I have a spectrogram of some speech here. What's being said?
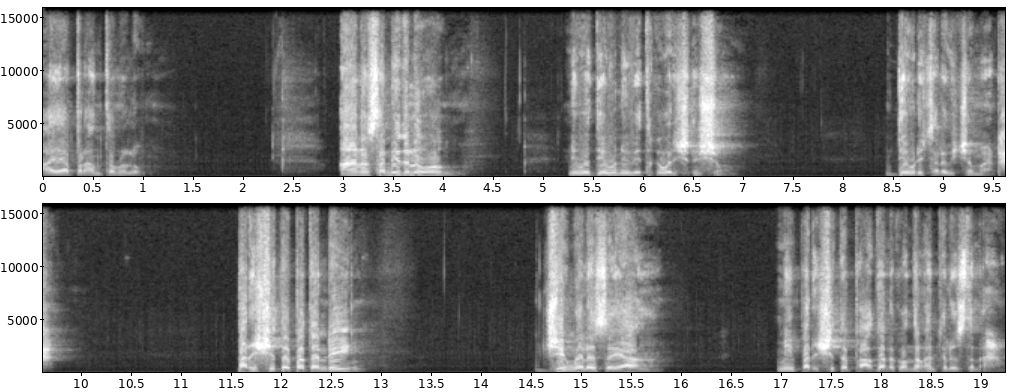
ఆయా ప్రాంతములలో. ఆయన సన్నిధిలో నీవు దేవుని వెతకవలసిన విషయం. దేవుడి సెలవిచ్చిన మాట పరిశుద్ధ తండ్రి జీవలసయ మీ పరిశుద్ధ పాదాలకు వందనాలు తెలుస్తున్నా.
